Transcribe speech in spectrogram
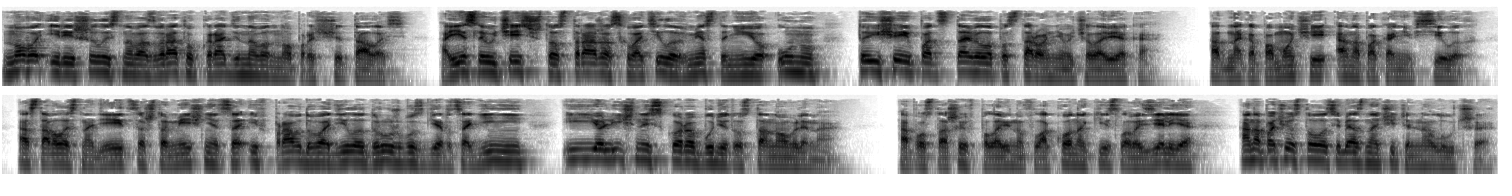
Нова и решилась на возврат украденного, но просчиталась. А если учесть, что стража схватила вместо нее Уну, то еще и подставила постороннего человека. Однако помочь ей она пока не в силах. Оставалось надеяться, что мечница и вправду водила дружбу с герцогиней, и ее личность скоро будет установлена. Опустошив половину флакона кислого зелья, она почувствовала себя значительно лучше.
